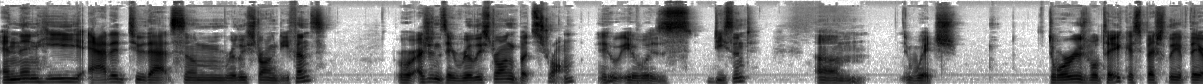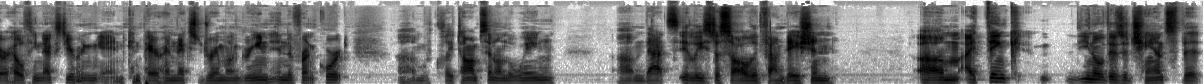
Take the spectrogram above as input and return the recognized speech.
And then he added to that some really strong defense, or I shouldn't say really strong, but strong. It, it was decent, um, which the Warriors will take, especially if they are healthy next year and, and pair him next to Draymond Green in the front court um, with Klay Thompson on the wing. Um, that's at least a solid foundation. Um, I think you know there's a chance that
